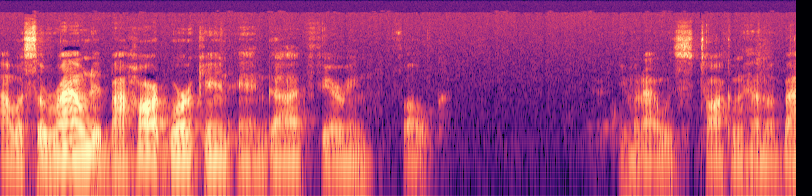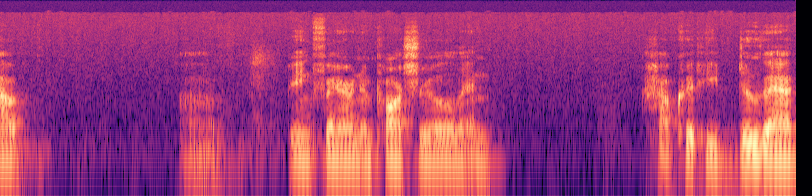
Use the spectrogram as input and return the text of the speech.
I was surrounded by hardworking and God fearing folk. When I was talking to him about uh, being fair and impartial and how could he do that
